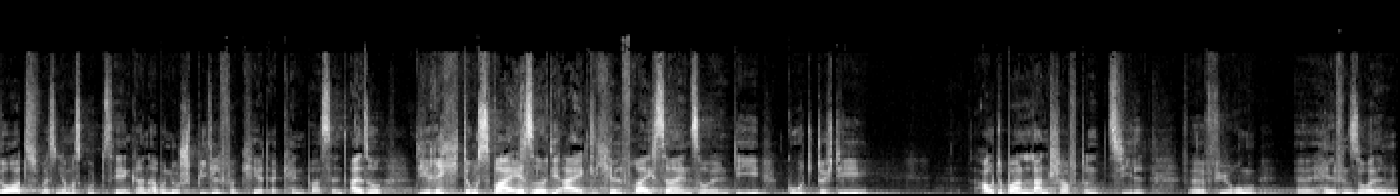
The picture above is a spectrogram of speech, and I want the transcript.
dort, weiß nicht, ob man es gut sehen kann, aber nur spiegelverkehrt erkennbar sind. Also die Richtungsweiser, die eigentlich hilfreich sein sollen, die gut durch die Autobahnlandschaft und Zielführung äh, helfen sollen,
